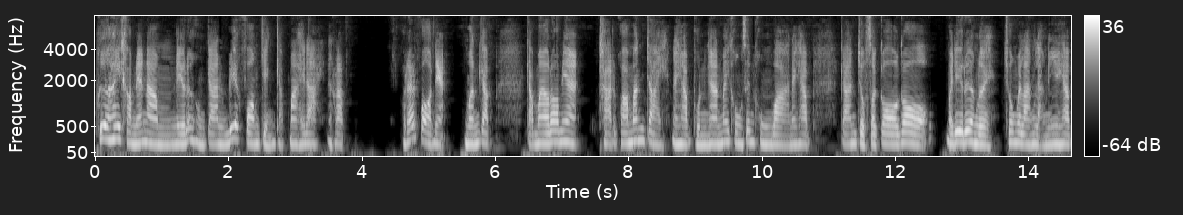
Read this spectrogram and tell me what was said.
เพื่อให้คำแนะนำในเรื่องของการเรียกฟอร์มเก่งกลับมาให้ได้นะครับแรดฟอร์ดเนี่ยเหมือนกับกลับมารอบเนี่ยขาดความมั่นใจนะครับ ผลงานไม่คงเส้นคงวานะครับ การจบสกอร์ก็ไม่ได้เรื่องเลย ช่วงเวลาหลังนี้นะครับ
